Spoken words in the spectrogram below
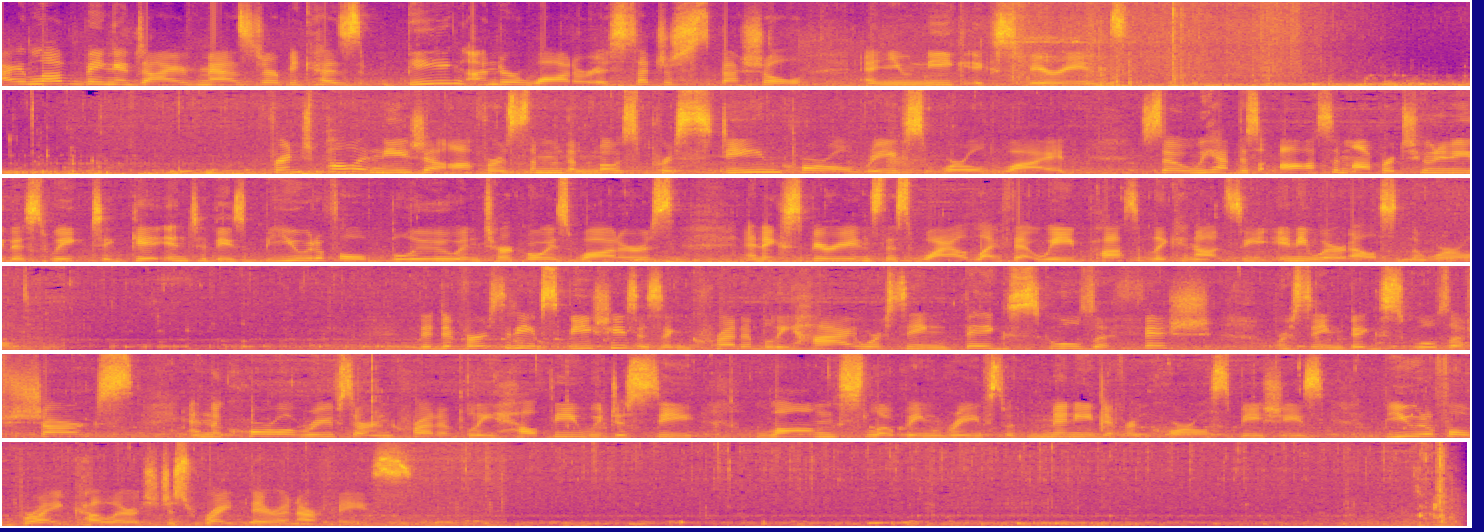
I love being a dive master because being underwater is such a special and unique experience. French Polynesia offers some of the most pristine coral reefs worldwide. So we have this awesome opportunity this week to get into these beautiful blue and turquoise waters and experience this wildlife that we possibly cannot see anywhere else in the world. The diversity of species is incredibly high. We're seeing big schools of fish, we're seeing big schools of sharks, and the coral reefs are incredibly healthy. We just see long sloping reefs with many different coral species, beautiful bright colors just right there in our face.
